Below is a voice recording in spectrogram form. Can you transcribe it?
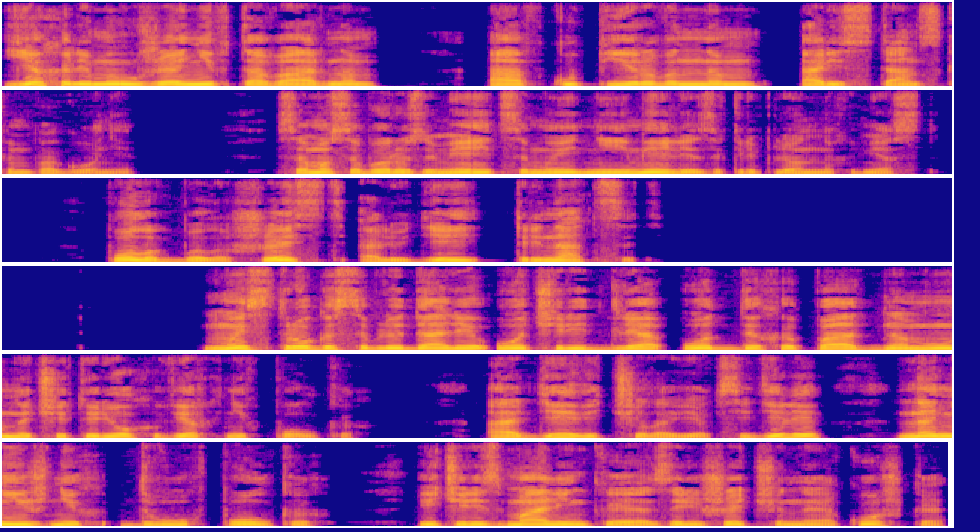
Ехали мы уже не в товарном, а в купированном арестантском вагоне. Само собой разумеется, мы не имели закрепленных мест. Полок было шесть, а людей тринадцать. Мы строго соблюдали очередь для отдыха по одному на четырех верхних полках, а девять человек сидели на нижних двух полках и через маленькое зарешетченное окошко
